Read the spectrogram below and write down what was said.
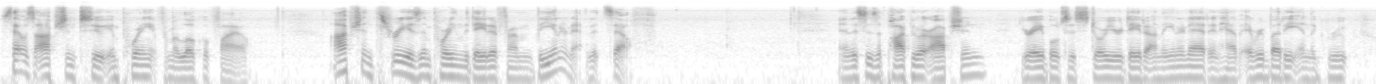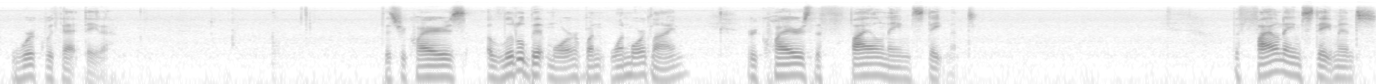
So that was option two, importing it from a local file. Option three is importing the data from the internet itself. And this is a popular option. You're able to store your data on the internet and have everybody in the group work with that data. This requires a little bit more, one, one more line. It requires the file name statement. The file name statement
